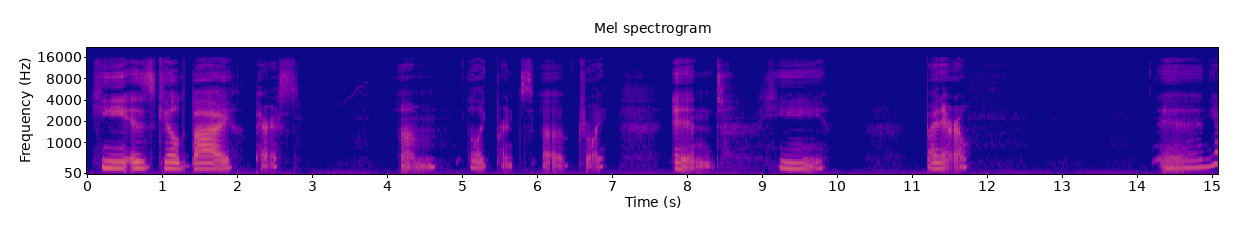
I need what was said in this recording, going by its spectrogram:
he is killed by Paris, um, the like prince of Troy, and he by an arrow. And yeah.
